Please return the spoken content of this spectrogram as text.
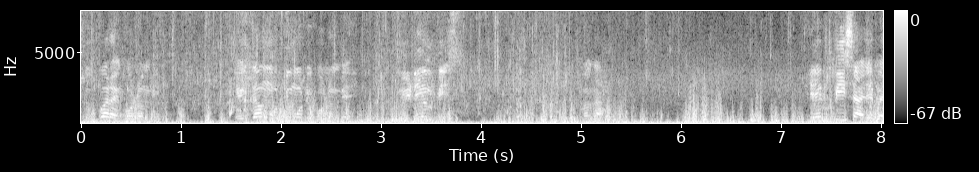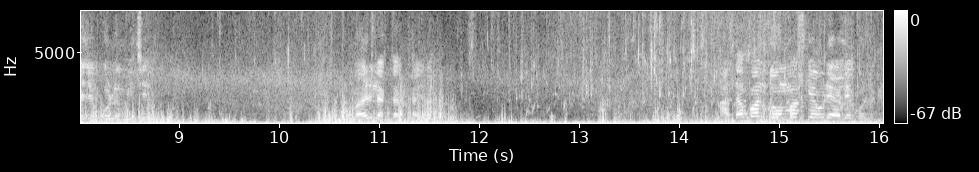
सुपर आहे कोलंबी एकदम मोठी मोठी कोलंबी आहे मीडियम पीस बघा हे पीस आले पाहिजे कोलंबीचे. भारी लागतात खायला. आता पण दोन बस एवढे आले कोलंबी.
